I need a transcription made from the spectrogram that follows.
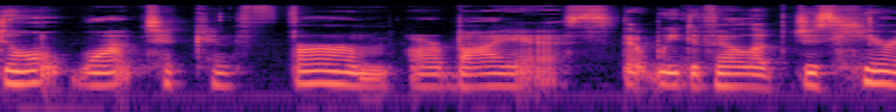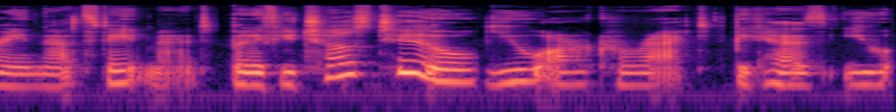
don't want to confirm our bias that we develop just hearing that statement. But if you chose to, you are correct because you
